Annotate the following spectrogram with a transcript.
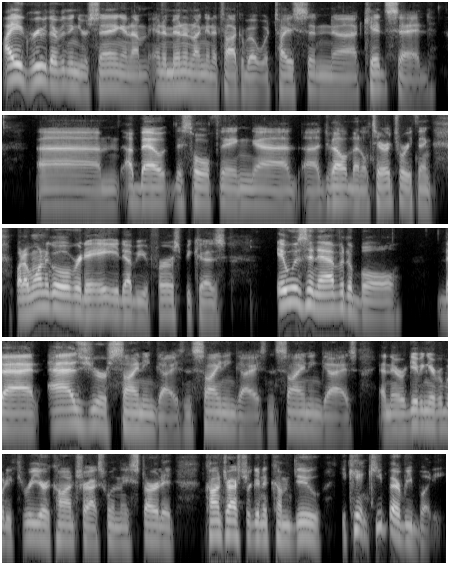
I agree with everything you're saying. And I'm in a minute. I'm going to talk about what Tyson uh, Kidd said um, about this whole thing, uh, uh, developmental territory thing. But I want to go over to AEW first because it was inevitable that as you're signing guys and signing guys and signing guys, and they were giving everybody three year contracts when they started, contracts are going to come due. You can't keep everybody.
